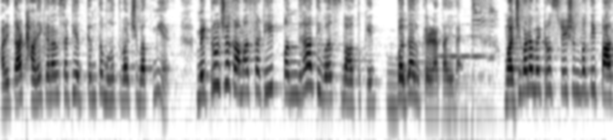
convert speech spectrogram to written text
आणि त्या ठाणेकरांसाठी अत्यंत महत्त्वाची बातमी आहे. मेट्रोच्या कामासाठी पंधरा दिवस वाहतुकीत बदल करण्यात आलेला आहे. माजीवाडा मेट्रो स्टेशनवरती पाच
